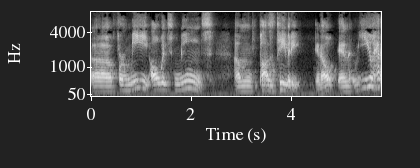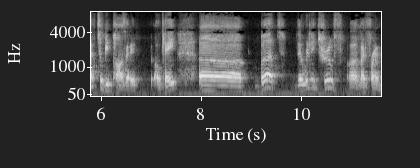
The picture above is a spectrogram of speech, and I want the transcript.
uh, for me always means um, positivity, you know, and you have to be positive, okay? Uh, but the really truth, uh, my friend,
